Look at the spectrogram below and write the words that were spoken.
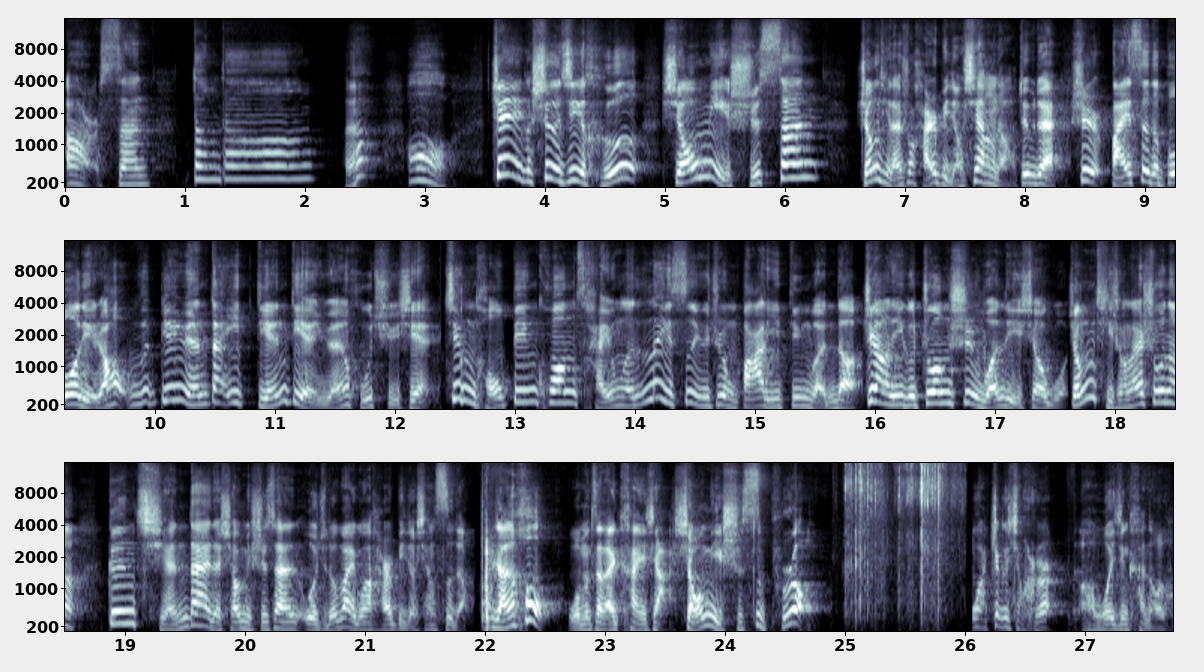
二、三，当当，哎，哦，这个设计和小米十三。整体来说还是比较像的，对不对？是白色的玻璃，然后边缘带一点点圆弧曲线，镜头边框采用了类似于这种巴黎钉纹的这样的一个装饰纹理效果。整体上来说呢，跟前代的小米十三，我觉得外观还是比较相似的。然后我们再来看一下小米十四 Pro，哇，这个小盒啊，我已经看到了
